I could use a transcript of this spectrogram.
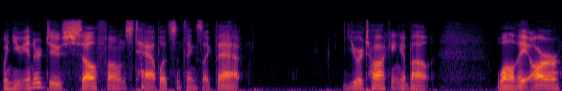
when you introduce cell phones, tablets, and things like that, you're talking about while they are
